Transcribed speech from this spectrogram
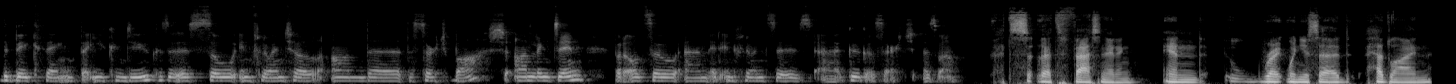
the big thing that you can do because it is so influential on the, the search bot on LinkedIn, but also um, it influences uh, Google search as well. That's that's fascinating. And right when you said headline,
